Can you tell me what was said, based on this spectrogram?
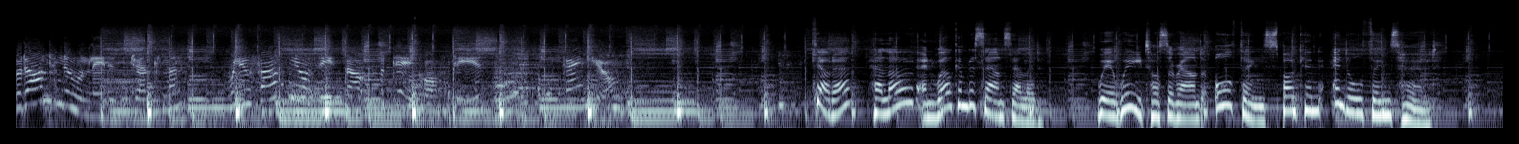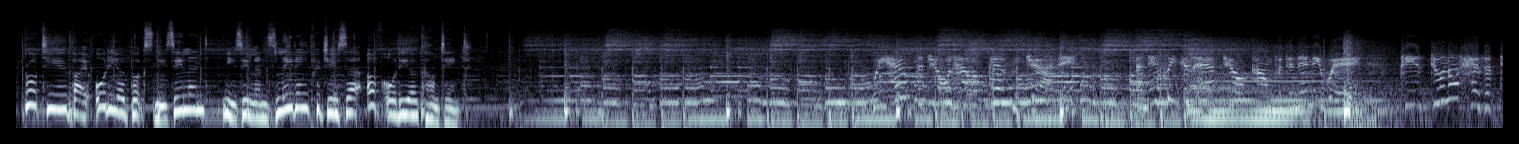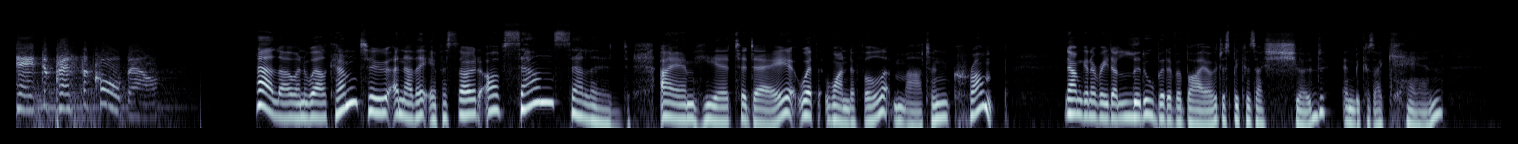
Good afternoon, ladies and gentlemen. Will you fasten your seatbelts for takeoff, please? Thank you. Kia ora, hello, and welcome to Sound Salad, where we toss around all things spoken and all things heard. Brought to you by Audiobooks New Zealand, New Zealand's leading producer of audio content. Hesitate to press the call bell. Hello and welcome to another episode of Sound Salad. I am here today with wonderful Martin Crump. Now, I'm going to read a little bit of a bio just because I should and because I can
